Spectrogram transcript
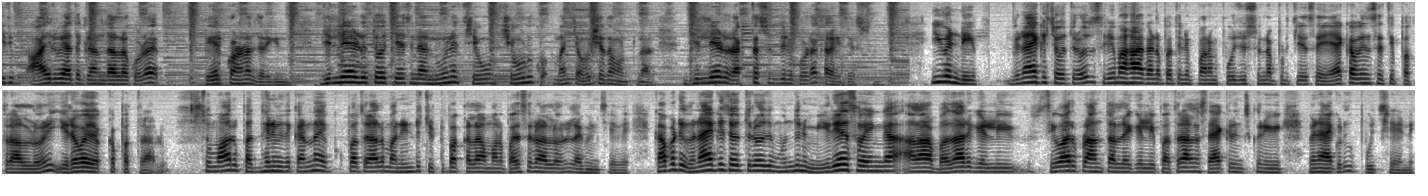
ఇది ఆయుర్వేద గ్రంథాల్లో కూడా పేర్కొనడం జరిగింది. జిల్లేడుతో చేసిన నూనె చెవు చెవుడుకు మంచి ఔషధం అంటున్నారు. జిల్లేడు రక్తశుద్ధిని కూడా కలగజేస్తుంది. ఇవండి వినాయక చవితి రోజు శ్రీ మహాగణపతిని మనం పూజిస్తున్నప్పుడు చేసే ఏకవింశతి పత్రాల్లోని ఇరవై ఒక్క పత్రాలు. సుమారు పద్దెనిమిది కన్నా ఎక్కువ పత్రాలు మన ఇంటి చుట్టుపక్కల మన పరిసరాల్లోనే లభించేవి. కాబట్టి వినాయక చవితి రోజు ముందుని మీరే స్వయంగా అలా బజారుకి వెళ్ళి శివారు ప్రాంతాల్లోకి వెళ్ళి పత్రాలను సేకరించుకుని వినాయకుడికి పూజ చేయండి.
